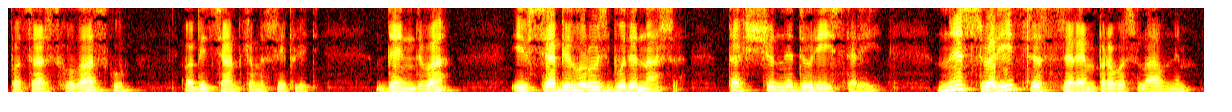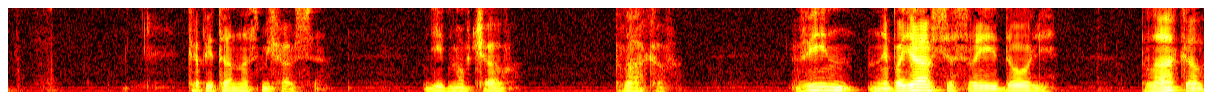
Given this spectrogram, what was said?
по царську ласку, обіцянками сиплють. День-два і вся Білорусь буде наша. Так що не дурій, старий, не сваріться з царем православним. Капітан насміхався. Дід мовчав, плакав. Він не боявся своєї долі, плакав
